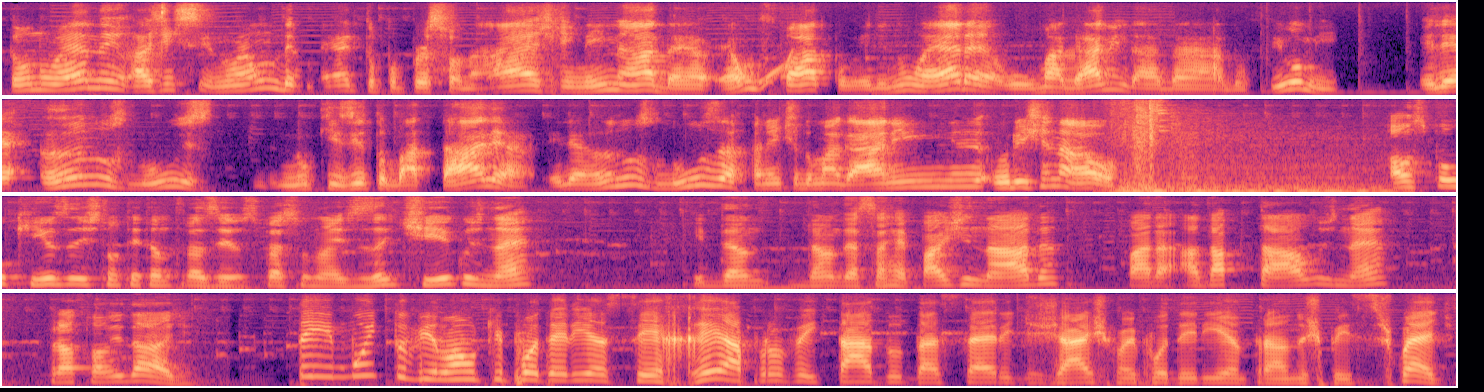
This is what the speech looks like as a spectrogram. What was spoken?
Então não é nem, a gente não é um demérito pro personagem nem nada, é, é um fato. Ele não era o Magaren da, da- do filme, ele é anos luz no quesito batalha, ele é anos luz à frente do Magaren original. aos pouquinhos eles estão tentando trazer os personagens antigos, né? E dan- dando essa repaginada para adaptá-los, né? Pra atualidade. tem muito vilão que poderia ser reaproveitado da série de Jasper e poderia entrar no Space Squad?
